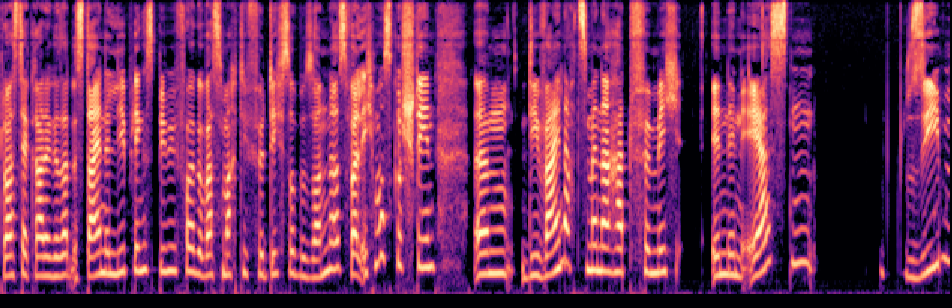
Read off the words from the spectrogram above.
Du hast ja gerade gesagt, ist deine Lieblings-Bibi-Folge. Was macht die für dich so besonders? Weil ich muss gestehen, ähm, die Weihnachtsmänner hat für mich in den ersten sieben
